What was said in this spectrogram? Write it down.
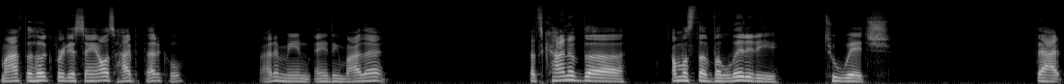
Am I off the hook for just saying, "Oh, it's hypothetical"? I didn't mean anything by that. That's kind of the almost the validity to which that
